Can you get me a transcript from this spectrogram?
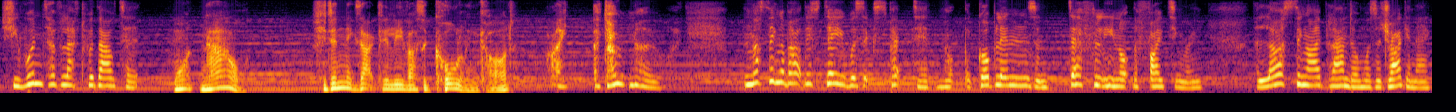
She wouldn't have left without it. What now? She didn't exactly leave us a calling card. I, I don't know. Nothing about this day was expected. Not the goblins, and definitely not the fighting ring. The last thing I planned on was a dragon egg.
